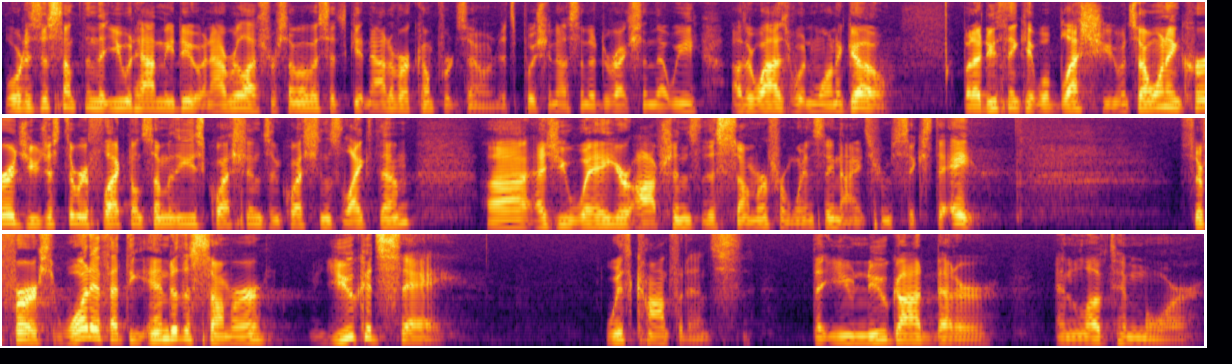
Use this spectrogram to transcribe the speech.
Lord, is this something that you would have me do? And I realize for some of us, it's getting out of our comfort zone. It's pushing us in a direction that we otherwise wouldn't want to go but I do think it will bless you. And so I want to encourage you just to reflect on some of these questions and questions like them uh, as you weigh your options this summer for Wednesday nights from 6 to 8. So, first, what if at the end of the summer you could say with confidence that you knew God better and loved Him more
